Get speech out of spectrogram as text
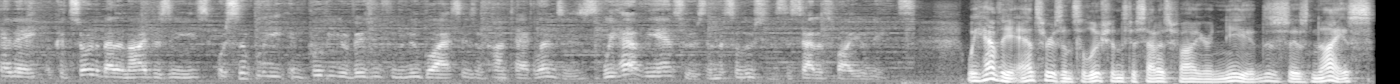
headache, a concern about an eye disease, or simply improving your vision through new glasses or contact lenses, we have the answers and the solutions to satisfy your needs. We have the answers and solutions to satisfy your needs is nice,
